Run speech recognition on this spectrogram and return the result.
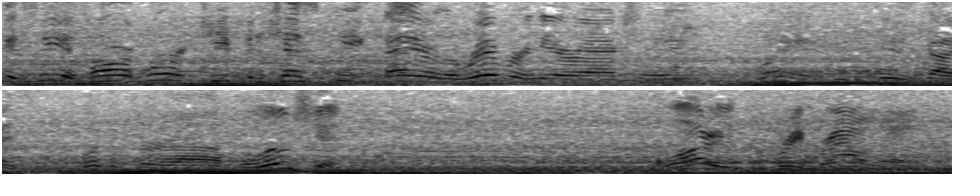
Can see it's hard work keeping Chesapeake Bay or the river here actually. You can see this guy's looking for uh, pollution. The water is pretty brown though.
